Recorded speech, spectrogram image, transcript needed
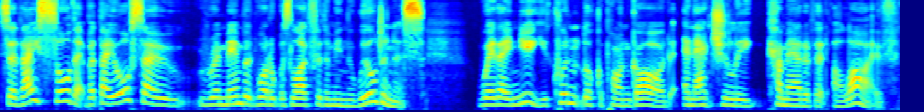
So they saw that, but they also remembered what it was like for them in the wilderness, where they knew you couldn't look upon God and actually come out of it alive.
